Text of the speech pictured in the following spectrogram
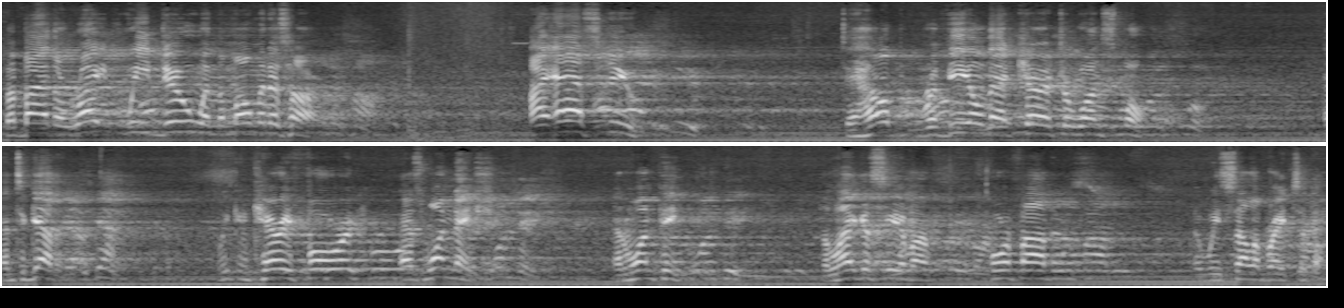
but by the right we do when the moment is hard. I ask you to help reveal that character once more. And together, we can carry forward as one nation and one people the legacy of our forefathers that we celebrate today.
